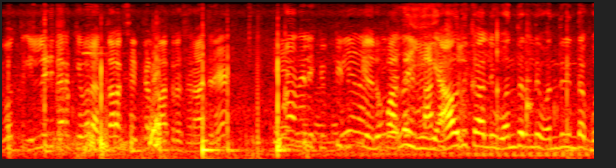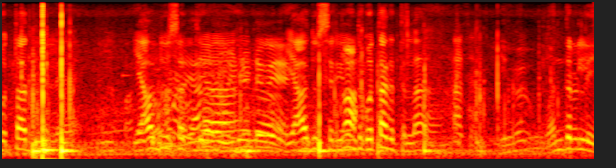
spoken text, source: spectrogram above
ಇವತ್ತು ಇಲ್ಲಿದ್ದಾರೆ ಕೇವಲ ಹದಿನಾಲ್ಕು ಸೈಟ್ಗಳು ಮಾತ್ರ ಸರ್ ಆದರೆ ಪೂರಾದಲ್ಲಿ ಫಿಫ್ಟಿ ಫಿಫ್ಟಿ ಅನುಪಾತ ಅಲ್ಲ ಈಗ ಒಂದರಲ್ಲಿ ಒಂದರಿಂದ ಗೊತ್ತಾದ ಮೇಲೆ ಯಾವುದು ಸತ್ಯ ಯಾವುದು ಸರಿ ಅಂತ ಗೊತ್ತಾಗುತ್ತಲ್ಲ? ಒಂದರಲ್ಲಿ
